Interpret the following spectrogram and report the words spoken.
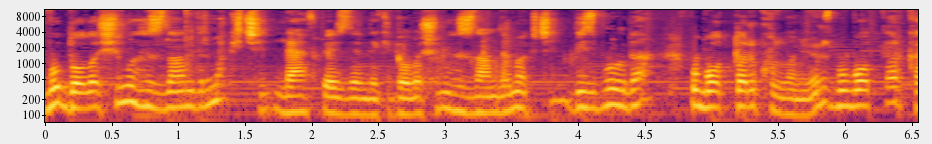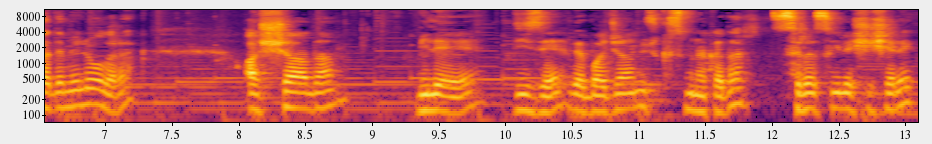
bu dolaşımı hızlandırmak için, lenf bezlerindeki dolaşımı hızlandırmak için biz burada bu botları kullanıyoruz. Bu botlar kademeli olarak aşağıdan bileğe, dize ve bacağın üst kısmına kadar sırasıyla şişerek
